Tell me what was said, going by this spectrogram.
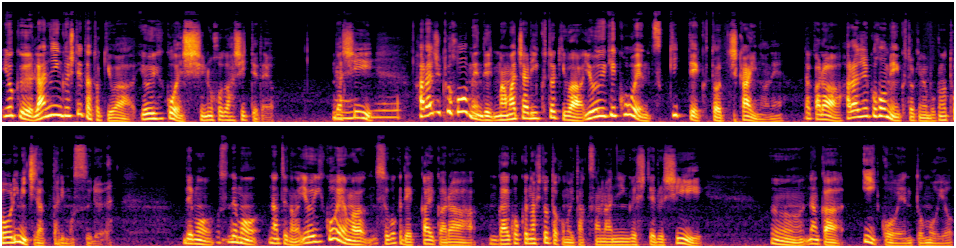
よくランニングしてた時は、代々木公園死ぬほど走ってたよ。だし、原宿方面でママチャリ行く時は、代々木公園突っ切っていくと近いのね。だから、原宿方面行く時の僕の通り道だったりもする。でも、でも、なんていうのか、代々木公園はすごくでっかいから、外国の人とかもたくさんランニングしてるし、うん、なんか、いい公園と思うよ。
